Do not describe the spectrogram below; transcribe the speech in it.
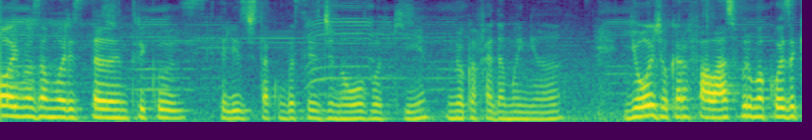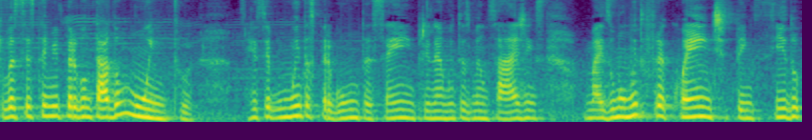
Oi, meus amores tântricos. Feliz de estar com vocês de novo aqui no meu café da manhã. E hoje eu quero falar sobre uma coisa que vocês têm me perguntado muito. Recebo muitas perguntas sempre, né, muitas mensagens, mas uma muito frequente tem sido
